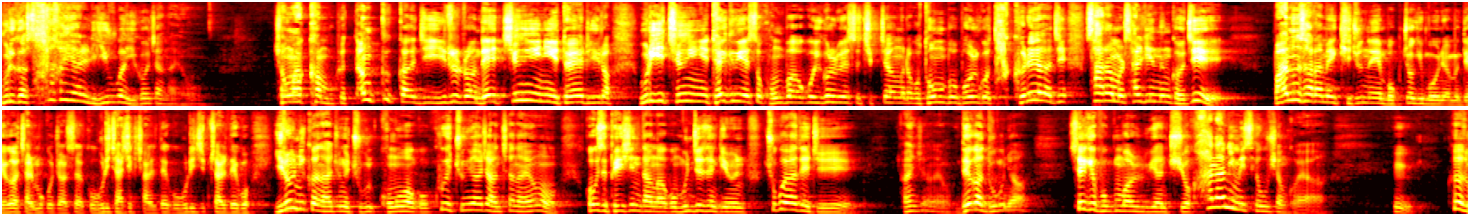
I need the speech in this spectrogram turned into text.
우리가 살아야 할 이유가 이거잖아요. 정확한 목표, 땅끝까지 이르러 내 증인이 되리라. 우리 증인이 되기 위해서 공부하고 이걸 위해서 직장을 하고 돈 벌고 다 그래야지 사람을 살리는 거지. 많은 사람의 기준의 목적이 뭐냐면 내가 잘 먹고 잘 살고 우리 자식 잘 되고 우리 집 잘 되고 이러니까 나중에 죽을 공허하고 그게 중요하지 않잖아요. 거기서 배신당하고 문제 생기면 죽어야 되지. 아니잖아요. 내가 누구냐? 세계 복음화를 위한 주역 하나님이 세우신 거야. 그래서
